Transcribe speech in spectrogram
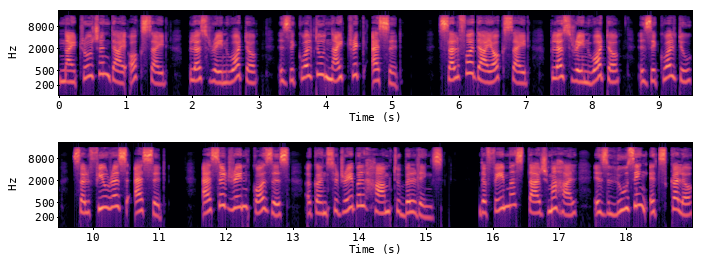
Nitrogen dioxide plus rainwater is equal to nitric acid. Sulfur dioxide plus rainwater is equal to sulfurous acid. Acid rain causes a considerable harm to buildings. The famous Taj Mahal is losing its color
